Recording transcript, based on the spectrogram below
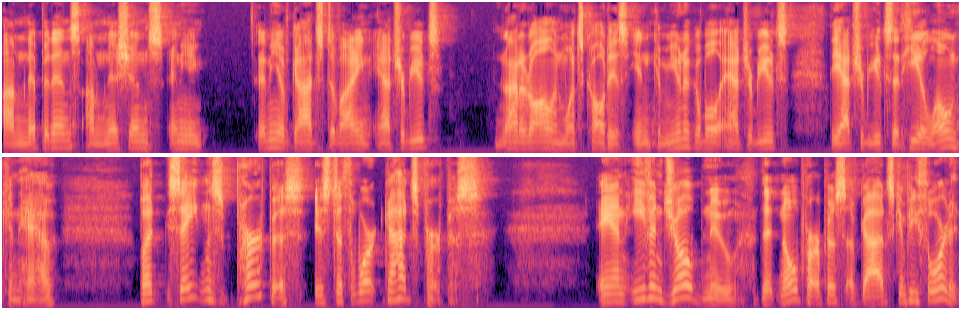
omnipotence, omniscience, any any of God's divine attributes. Not at all in what's called his incommunicable attributes, the attributes that he alone can have. But Satan's purpose is to thwart God's purpose. And even Job knew that no purpose of God's can be thwarted.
